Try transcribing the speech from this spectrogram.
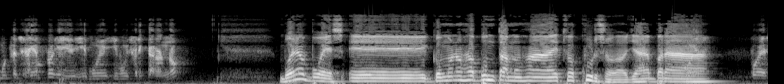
muchos ejemplos y, y muy, y muy cercanos, ¿no? bueno, pues eh, ¿cómo nos apuntamos a estos cursos ya para Pues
